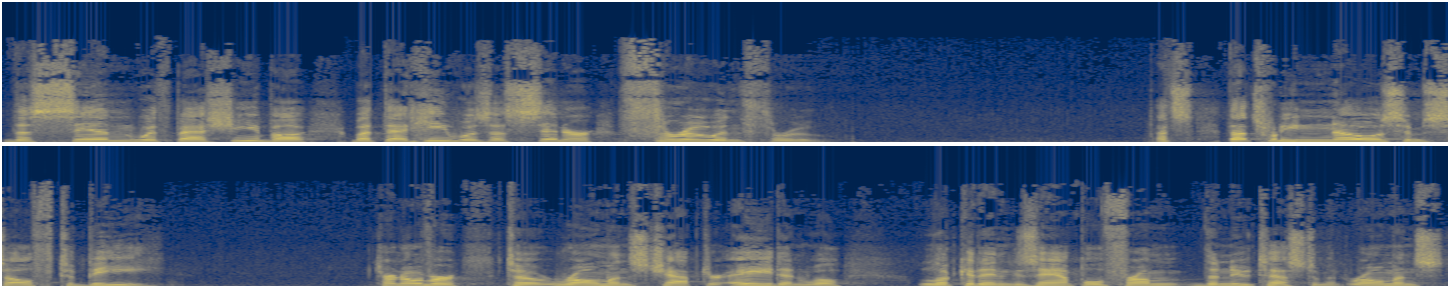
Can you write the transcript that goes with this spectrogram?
the sin with Bathsheba, but that he was a sinner through and through. That's, that's what he knows himself to be. Turn over to Romans chapter 8 and we'll look at an example from the New Testament, Romans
